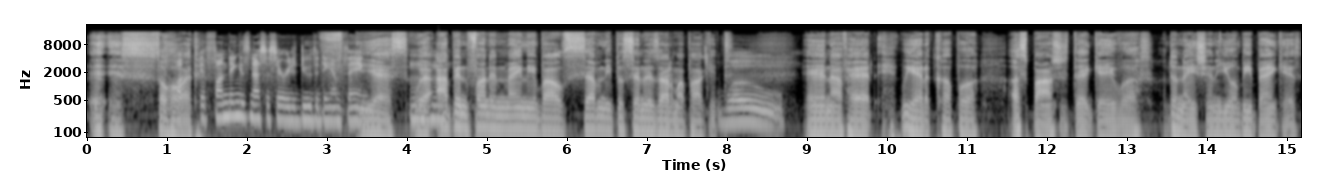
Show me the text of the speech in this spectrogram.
it is so hard. If funding is necessary to do the damn thing. Yes. Well, Mm-hmm. I've been funding mainly about seventy percent of this out of my pocket, Whoa. and I've had we had a couple of sponsors that gave us a donation. UMB Bank has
